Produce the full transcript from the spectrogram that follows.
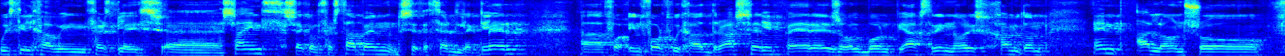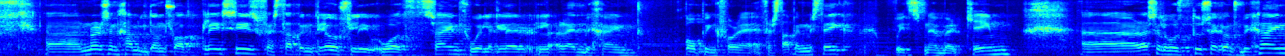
we still have in first place uh, Sainz, second Verstappen, third Leclerc. Uh, for, in fourth we had Russell, Perez, Albon, Piastri, Norris, Hamilton, and Alonso. Uh, Norris and Hamilton swapped places. Verstappen closely with Sainz, with Leclerc right behind hoping for a Verstappen mistake, which never came. Uh, Russell was two seconds behind,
